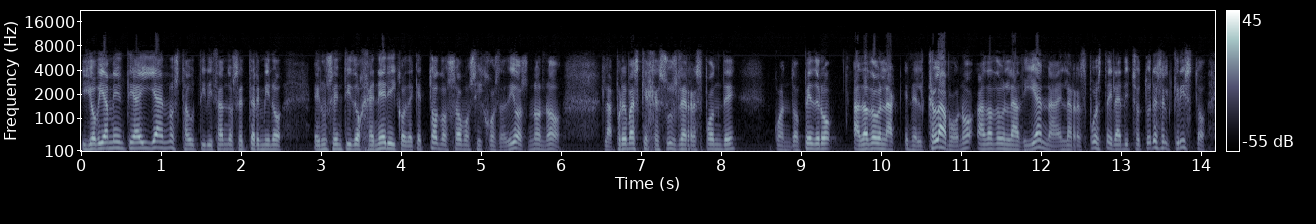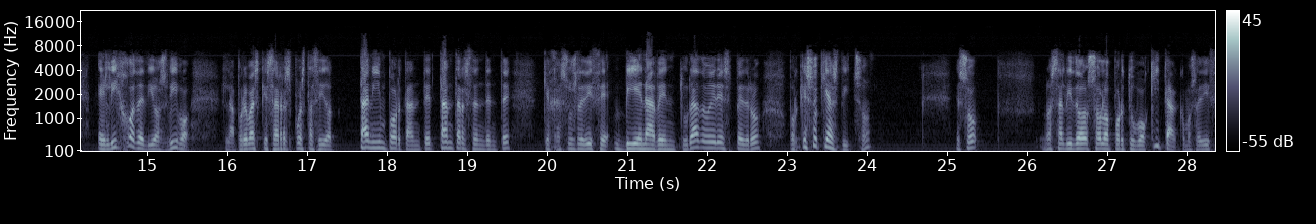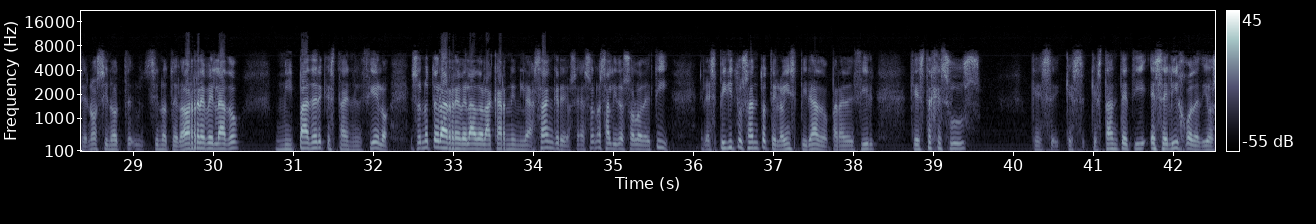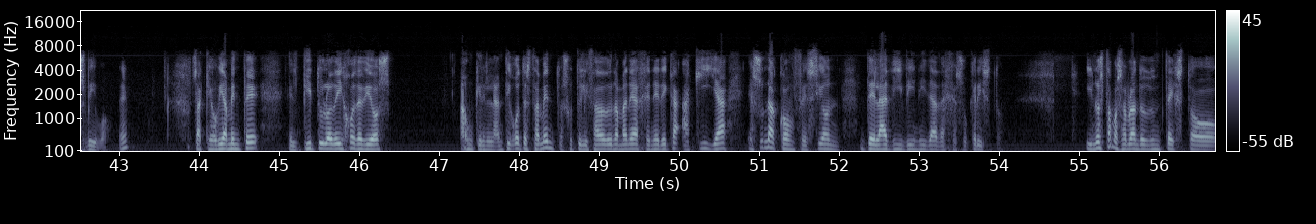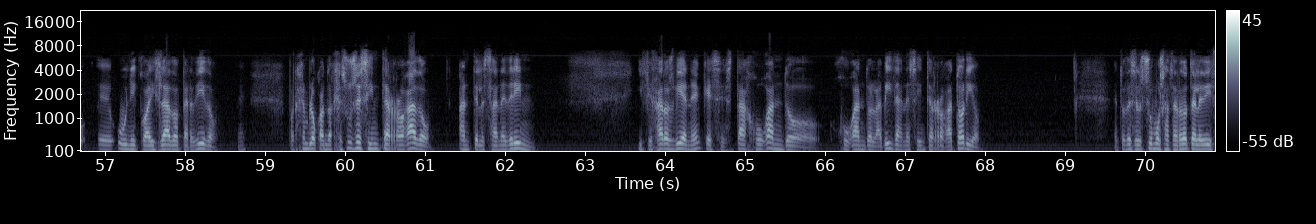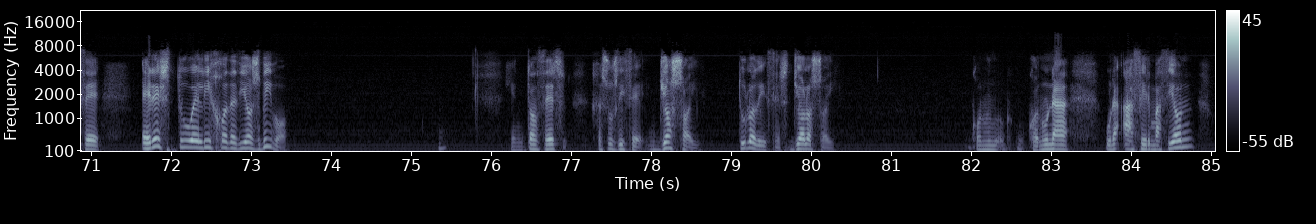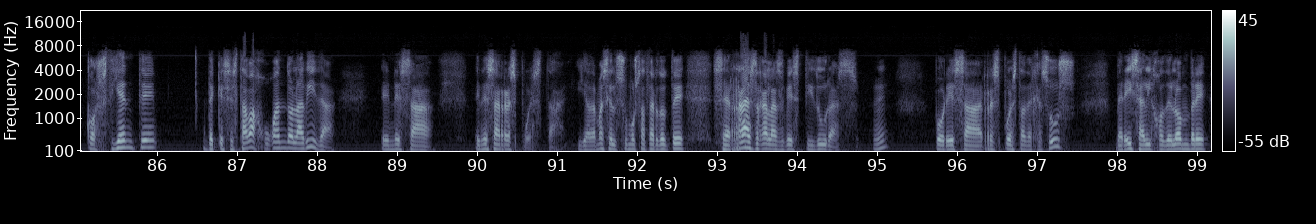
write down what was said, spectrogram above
Y obviamente ahí ya no está utilizando ese término en un sentido genérico de que todos somos hijos de Dios. No, no. La prueba es que Jesús le responde cuando Pedro ha dado en, el clavo, ¿no? Ha dado en la diana, en la respuesta y le ha dicho, tú eres el Cristo, el Hijo de Dios vivo. La prueba es que esa respuesta ha sido tan importante, tan trascendente, que Jesús le dice, bienaventurado eres Pedro, porque eso que has dicho, eso no ha salido solo por tu boquita, como se dice, no, sino te, sino te lo ha revelado mi Padre que está en el cielo. Eso no te lo ha revelado la carne ni la sangre, o sea, eso no ha salido solo de ti. El Espíritu Santo te lo ha inspirado para decir que este Jesús que, que, está ante ti es el Hijo de Dios vivo. ¿eh? O sea, que obviamente el título de Hijo de Dios aunque en el Antiguo Testamento es utilizado de una manera genérica, aquí ya es una confesión de la divinidad de Jesucristo. Y no estamos hablando de un texto eh, único, aislado, perdido. ¿eh? Por ejemplo, cuando Jesús es interrogado ante el Sanedrín Y fijaros bien ¿eh? que se está jugando, jugando la vida en ese interrogatorio. Entonces el sumo sacerdote le dice, ¿eres tú el Hijo de Dios vivo? Y entonces Jesús dice, yo soy, tú lo dices, yo lo soy. Con, una afirmación consciente de que se estaba jugando la vida en esa, en esa respuesta. Y además el sumo sacerdote se rasga las vestiduras ¿eh? por esa respuesta de Jesús. Veréis al Hijo del Hombre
